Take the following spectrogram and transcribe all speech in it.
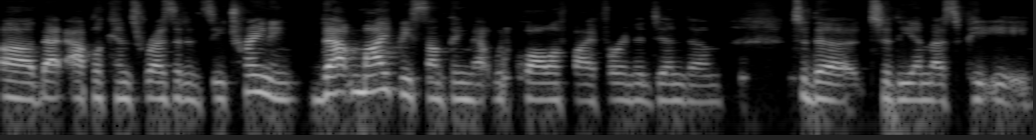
uh, that applicant's residency training, that might be something that would qualify for an addendum to the to the MSPE.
